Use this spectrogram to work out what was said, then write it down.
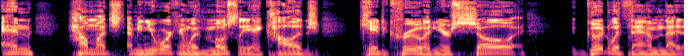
and how much. I mean, you're working with mostly a college kid crew, and you're so good with them that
